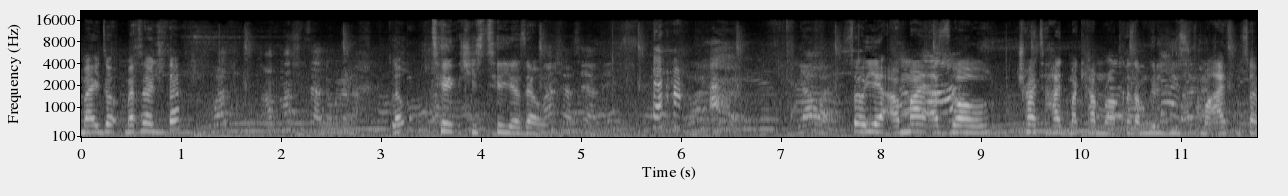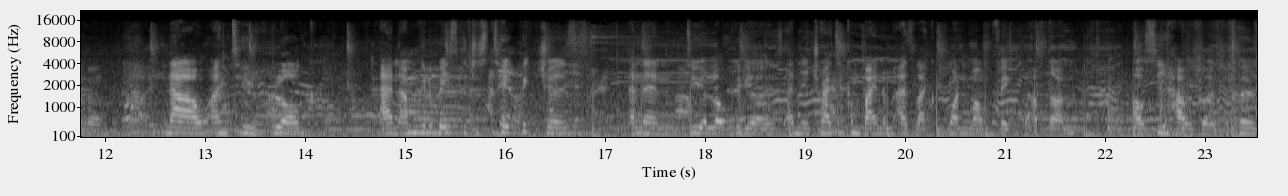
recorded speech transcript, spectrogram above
مايدو مثلا جدا no two she's two years old so yeah I might as well try to hide my camera because I'm gonna use my iPhone 7 now and to vlog and I'm gonna basically just take pictures and then do a lot of videos and then try to combine them as like one month thing that I've done. I'll see how it goes because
